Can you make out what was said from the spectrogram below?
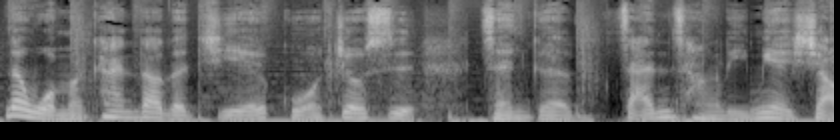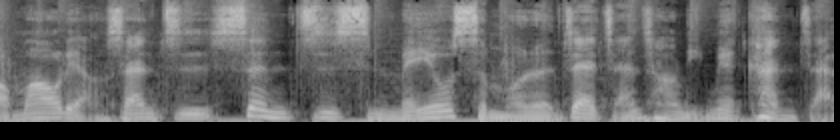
那我们看到的结果就是整个展场里面小猫两三只，甚至是没有什么人在展场里面看展。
